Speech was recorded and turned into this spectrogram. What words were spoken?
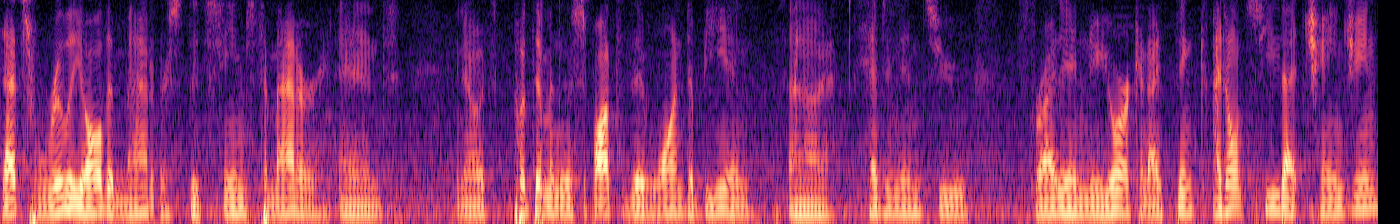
that's really all that matters. That seems to matter, and you know it's put them in the spot that they've wanted to be in uh, heading into Friday in New York, and I think I don't see that changing.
